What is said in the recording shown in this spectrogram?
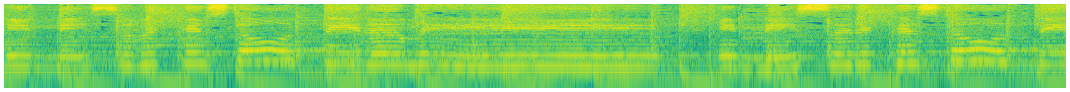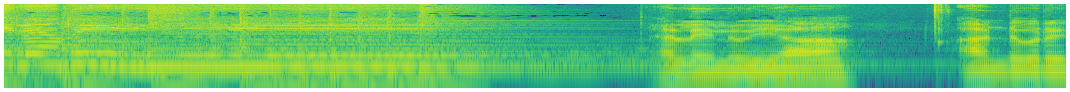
என் ஸ்தோத்திரமே. என் ஸ்தோத்திரமே. அல்லேலூயா ஆண்டவரை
